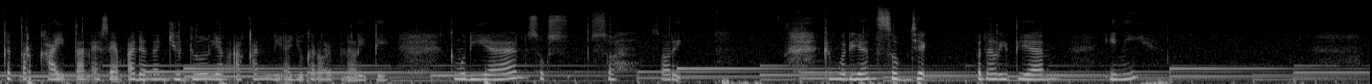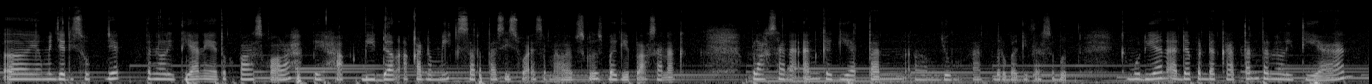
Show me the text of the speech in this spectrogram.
keterkaitan SMA dengan judul yang akan diajukan oleh peneliti. Kemudian, suks, so, sorry. Kemudian subjek penelitian ini uh, yang menjadi subjek penelitian yaitu kepala sekolah, pihak bidang akademik serta siswa SMA Lab School sebagai pelaksana pelaksanaan kegiatan um, Jumat berbagi tersebut. Kemudian ada pendekatan penelitian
